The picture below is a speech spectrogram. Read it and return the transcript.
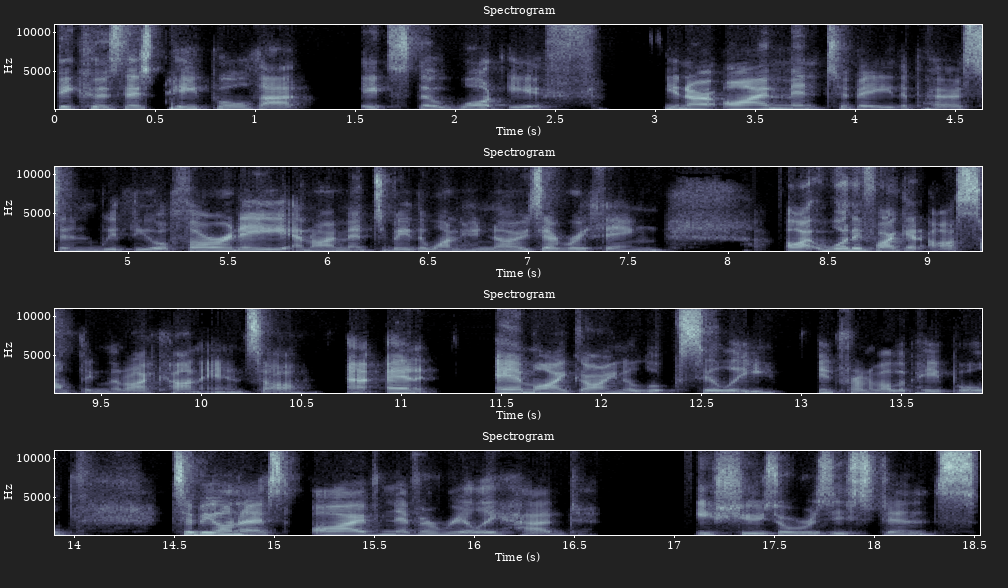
because there's people that it's the what if. You know i'm meant to be the person with the authority and i'm meant to be the one who knows everything. I, what if i get asked something that i can't answer? And am i going to look silly in front of other people? To be honest i've never really had issues or resistance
